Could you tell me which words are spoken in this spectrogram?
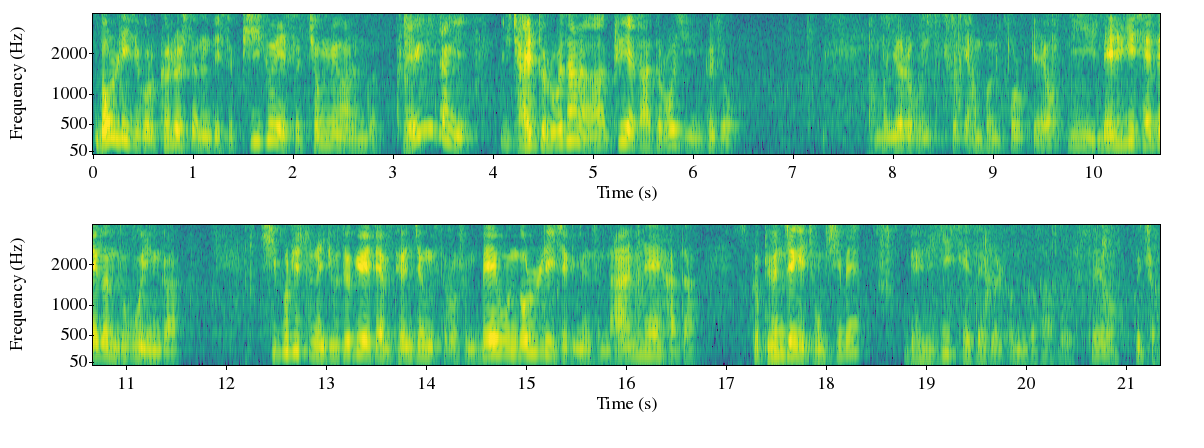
논리적으로 글을 쓰는 데 있어 비교해서 증명하는 것 굉장히 잘 들어오잖아. 귀에 다 들어오지. 그죠? 한번 여러분 여기 한번 볼게요. 이 멜기세덱은 누구인가? 히브리스는 유대교에 대한 변증서로서 매우 논리적이면서 난해하다. 그 변증의 중심에 멜기세덱을 언급하고 있어요. 그렇죠?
